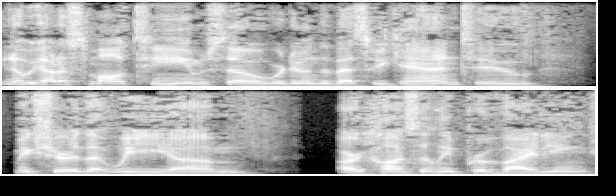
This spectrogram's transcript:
you know we got a small team so we're doing the best we can to make sure that we um, are constantly providing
